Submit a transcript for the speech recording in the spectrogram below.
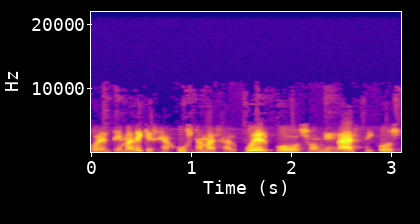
por el tema de que se ajusta más al cuerpo, son elásticos.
